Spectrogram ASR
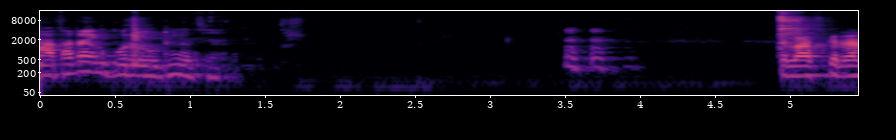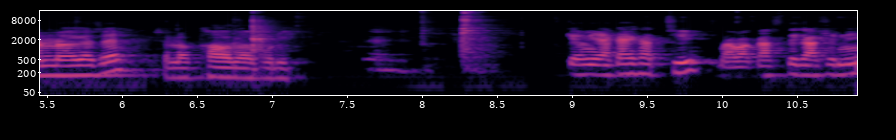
মাথাটা উপরে উঠে গেছে চলো আজকে রান্না হয়ে গেছে। চলো, খাওয়া দাওয়া করি। আজকে আমি একাই খাচ্ছি, বাবা কাছ থেকে আসেনি।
